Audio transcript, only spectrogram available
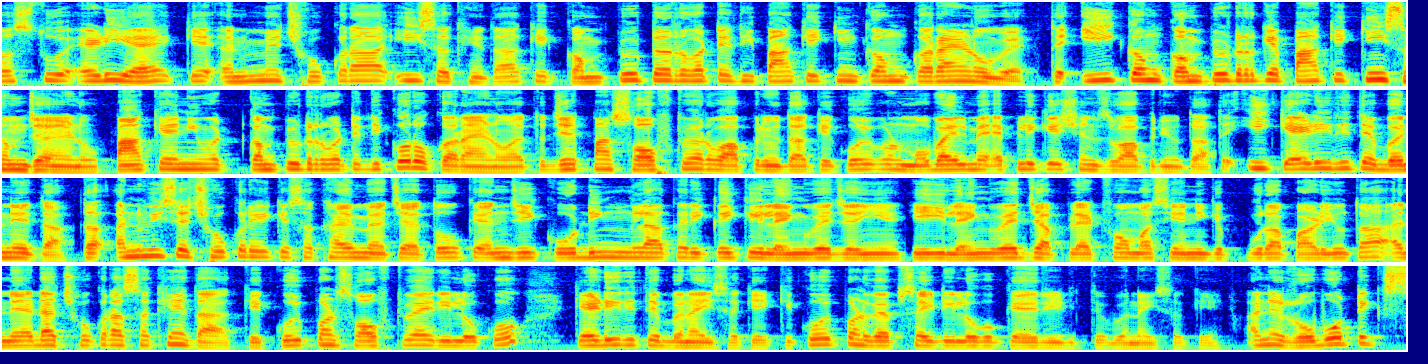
વસ્તુ એડી આય કે અનમે છોકરા ઈ સખેતા કે કમ્પ્યુટર વટેથી પાકે કી કમ કરાયણો વે તો ઈ કમ કમ્પ્યુટર કે પાકે કી સમજાયણો? પાકે ની વટ કમ્પ્યુટર વટેથી કોરો કરાયણો હોય તો જે પા સોફ્ટવેર વાપર્યું તા કે કોઈ પણ મોબાઈલ મે એપ્લિકેશન્સ વાપર્યું તા તો ઈ કેડી રીતે બનેતા? તો અનવિશે છોકરે કે મેં ચાહે તો કે અંજી કોડિંગ લા કરી કઈ કઈ લેંગ્વેજ અહીંયા એ લેંગ્વેજ આ પ્લેટફોર્મ હશે એની કે પૂરા પાડ્યું હતા અને એડા છોકરા સખે તા કે કોઈ પણ સોફ્ટવેર એ લોકો કેડી રીતે બનાવી શકે કે કોઈ પણ વેબસાઇટ એ લોકો કેવી રીતે બનાવી શકે અને રોબોટિક્સ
